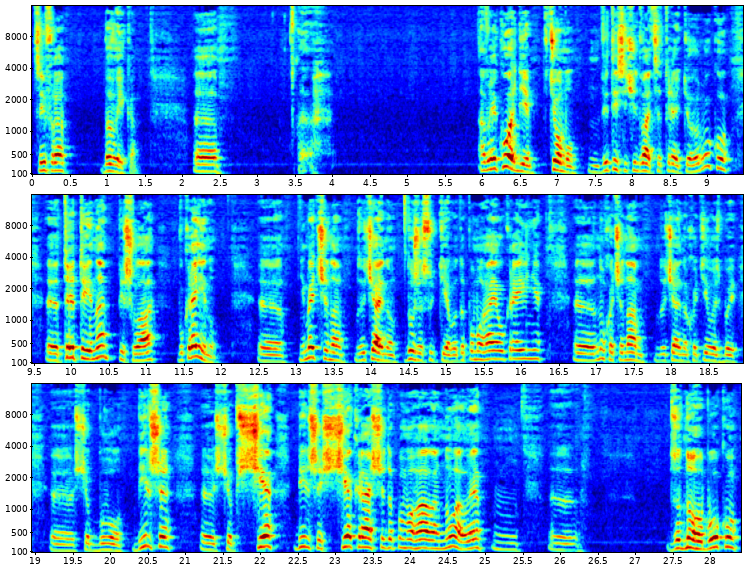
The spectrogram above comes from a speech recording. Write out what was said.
цифра велика. Е, А в рекорді в цьому 2023 року е, третина пішла в Україну. Е, Німеччина, звичайно, дуже суттєво допомагає Україні. Ну, хоча нам, звичайно, хотілося б, щоб було більше, щоб ще більше, ще краще допомагала. Ну, але з одного боку,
